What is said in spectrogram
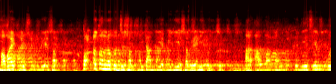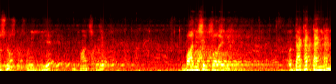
সবাই প্রশ্ন দিয়ে সব তন্ন তন্ন করছে, সব কিতাব দিয়ে মিলিয়ে সব রেডি করছে। আর আল্লাহ হুজুরকে দিয়েছে আমি প্রশ্ন, উনি দিয়ে ভাঁজ করে বালিশের তলায় রেখে ও দেখার টাইম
